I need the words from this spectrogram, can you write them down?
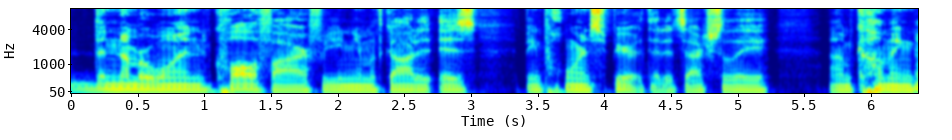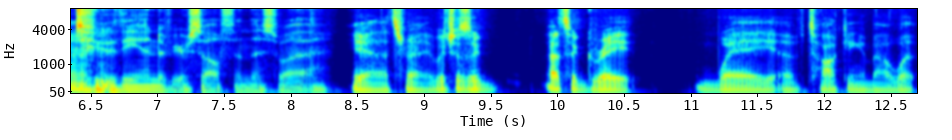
the number one qualifier for union with God is being poor in spirit. That it's actually um, coming to Mhm. the end of yourself in this way. Yeah, that's right. Which is a that's a great way of talking about what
